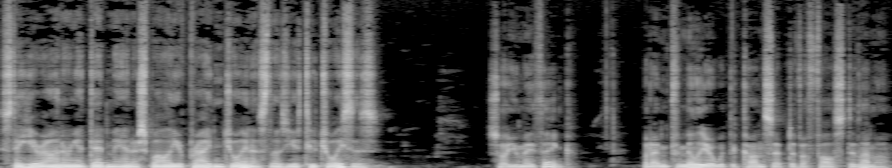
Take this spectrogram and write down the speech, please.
Stay here honoring a dead man or swallow your pride and join us. Those are your two choices. So you may think. But I'm familiar with the concept of a false dilemma.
